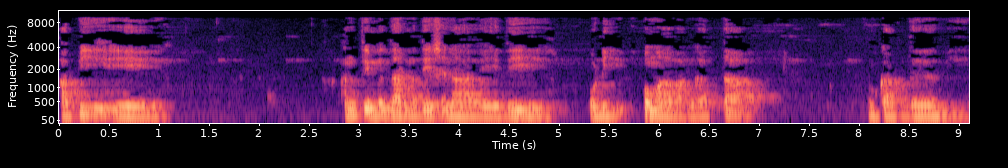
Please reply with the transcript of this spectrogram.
අපි මේ අන්තිම ධර්ම දේශනාවේදී පොඩි උපමාවක් ගත්තා. මොකක්ද මේ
